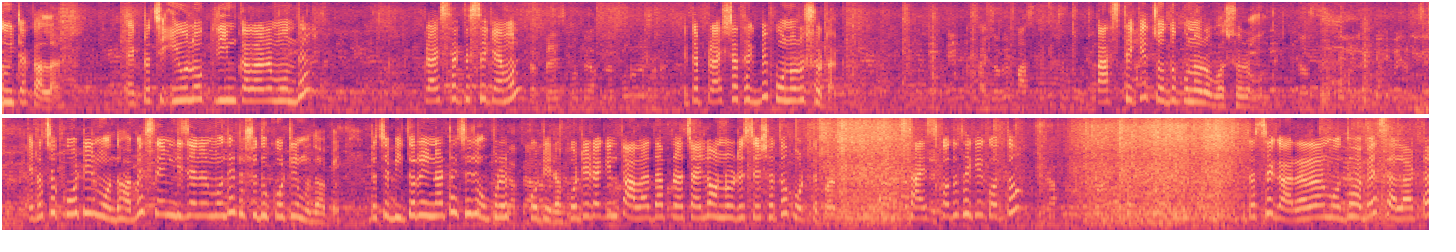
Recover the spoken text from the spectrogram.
দুইটা কালার একটা হচ্ছে ইউলো ক্রিম কালারের মধ্যে প্রাইস থাকতেছে কেমন? এটা প্রাইসটা থাকবে পনেরোশো টাকা। পাঁচ থেকে চোদ্দ পনেরো বছরের মধ্যে। এটা হচ্ছে কোটির মধ্যে। হবে সেম ডিজাইনের মধ্যে এটা শুধু কোটির মধ্যে হবে। এটা হচ্ছে ভিতরের ইনারটা হচ্ছে উপরের কোটিটা। কোটিটা কিন্তু আলাদা আপনারা চাইলে অন্য ড্রেসের সাথেও পড়তে পারবেন। সাইজ কত থেকে কত? এটা হচ্ছে গারারার মধ্যে হবে স্যালাডটা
